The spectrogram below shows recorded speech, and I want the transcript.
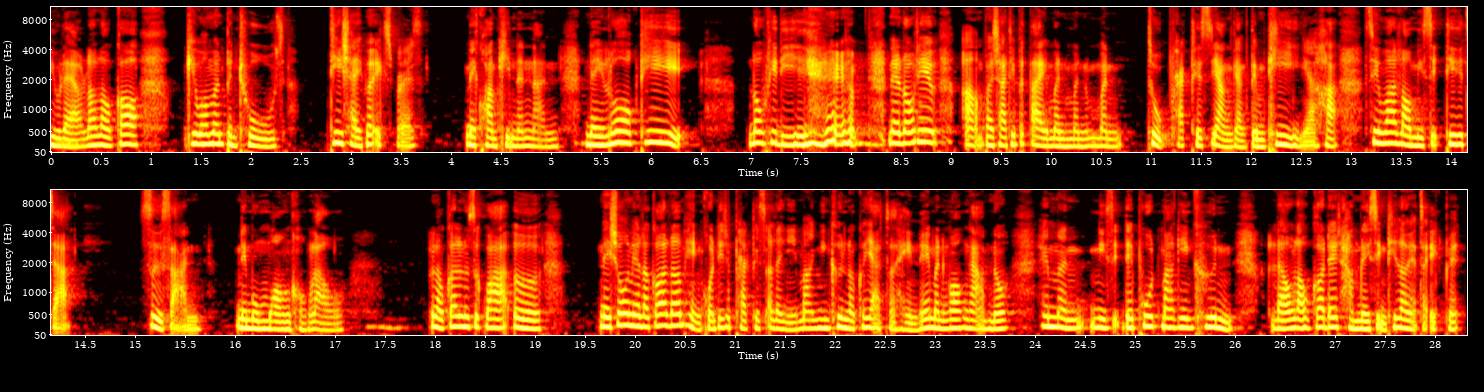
อยู่แล้ว แล้วเราก็คิดว่ามันเป็น tools ที่ใช้เพื่อ express ในความคิดนั้นๆ ในโลกที่โลกที่ดี ในโลกที่อ่าประชาธิปไตยมันมันมันถูก practice อย่างอย่างเต็มที่อย่างเงี้ยค่ะซึ่งว่าเรามีสิทธิ์ที่จะ สื่อสารในมุมมองของเรา เราก็รู้สึกว่า เออ ในช่วงเนี้ยเราก็เริ่มเห็นคนที่จะ practice อะไรอย่างนี้มากยิ่งขึ้น เราก็อยากจะเห็นให้มันงอกงามเนอะให้มันมีสิทธิ์ได้พูดมากยิ่งขึ้น แล้วเราก็ได้ทำในสิ่งที่เราอยากจะ express-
